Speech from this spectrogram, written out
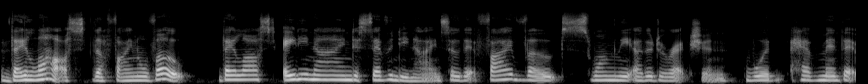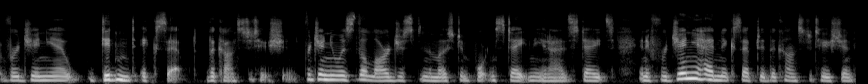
They lost the final vote they lost 89 to 79, so that five votes swung the other direction would have meant that Virginia didn't accept the Constitution. Virginia was the largest and the most important state in the United States, and if Virginia hadn't accepted the Constitution,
